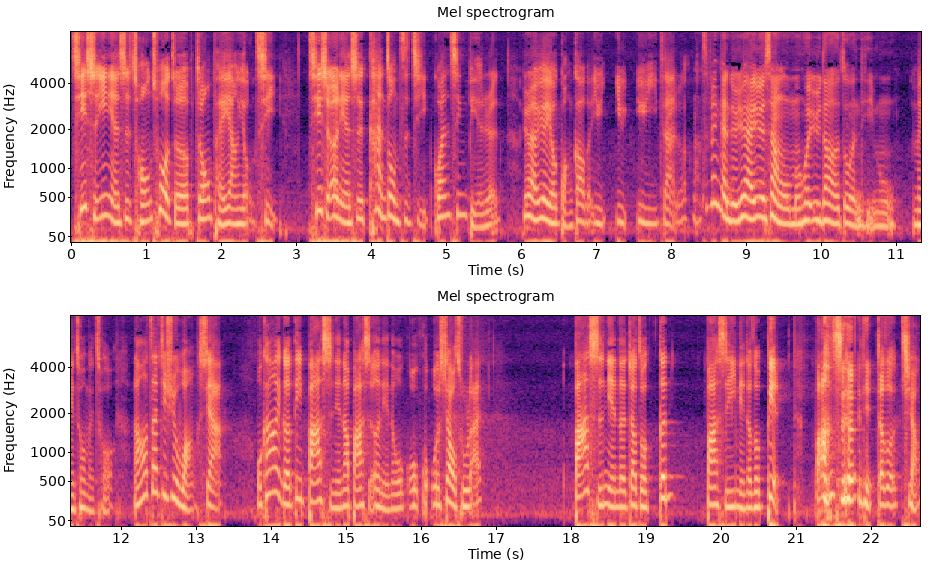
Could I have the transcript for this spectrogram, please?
七十一年是从挫折中培养勇气，七十二年是看重自己、关心别人，越来越有广告的寓寓寓意在了。这边感觉越来越像我们会遇到的作文题目。没错，没错。然后再继续往下，我看到一个第八十年到八十二年的，我我我笑出来。八十年的叫做根，八十一年叫做变。八十二年叫做桥，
